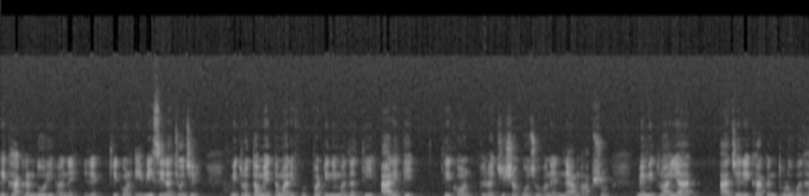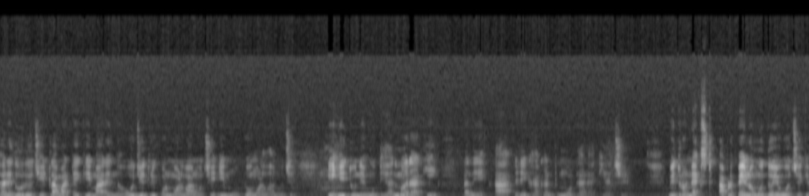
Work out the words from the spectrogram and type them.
રેખાખંડ દોરી અને ત્રિકોણ એબીસી રચ્યો છે. મિત્રો, તમે તમારી ફૂટપટ્ટીની મદદથી આ રીતે ત્રિકોણ રચી શકો છો અને નામ આપશો. મેં મિત્રો અહીંયા આ જે રેખાખંડ થોડો વધારે દોર્યો છે, એટલા માટે કે મારે નવો જે ત્રિકોણ મળવાનો છે, એ મોટો મળવાનો છે. એ હેતુને હું ધ્યાનમાં રાખી અને આ રેખાખંડ મોટા રાખ્યા છે. મિત્રો નેક્સ્ટ આપણે પહેલો મુદ્દો એવો છે કે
